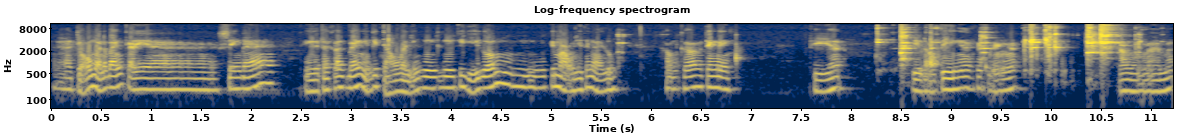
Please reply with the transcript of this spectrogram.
ờ, chỗ mà nó bán cây ờ, sen đá thì người ta có bán những cái chậu và những cái, cái dĩa gốm cái màu như thế này luôn. Không có trắng đen thì á điều đầu tiên á các bạn á cần làm á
